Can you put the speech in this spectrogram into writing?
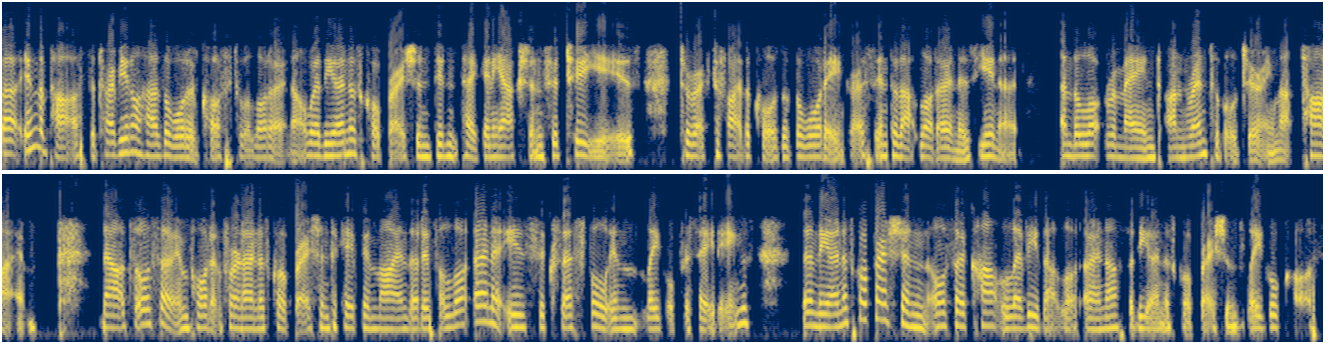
But in the past, the tribunal has awarded costs to a lot owner where the owners corporation didn't take any action for two years to rectify the cause of the water ingress into that lot owner's unit, and the lot remained unrentable during that time. Now, it's also important for an owners corporation to keep in mind that if a lot owner is successful in legal proceedings, then the owners corporation also can't levy that lot owner for the owners corporation's legal costs.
